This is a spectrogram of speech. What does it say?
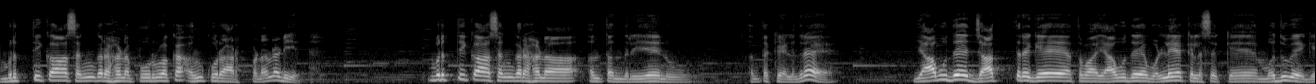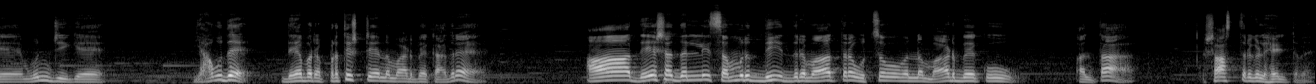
ಮೃತ್ತಿಕಾ ಸಂಗ್ರಹಣ ಪೂರ್ವಕ ಅಂಕುರಾರ್ಪಣ ನಡೆಯುತ್ತೆ. ಮೃತ್ತಿಕಾ ಸಂಗ್ರಹಣ ಅಂತಂದರೆ ಏನು ಅಂತ ಕೇಳಿದ್ರೆ ಯಾವುದೇ ಜಾತ್ರೆಗೆ ಅಥವಾ ಯಾವುದೇ ಒಳ್ಳೆಯ ಕೆಲಸಕ್ಕೆ, ಮದುವೆಗೆ, ಮುಂಜಿಗೆ ಯಾವುದೇ ದೇವರ ಪ್ರತಿಷ್ಠೆಯನ್ನು ಮಾಡಬೇಕಾದ್ರೆ ಆ ದೇಶದಲ್ಲಿ ಸಮೃದ್ಧಿ ಇದ್ದರೆ ಮಾತ್ರ ಉತ್ಸವವನ್ನು ಮಾಡಬೇಕು ಅಂತ ಶಾಸ್ತ್ರಗಳು ಹೇಳ್ತವೆ.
